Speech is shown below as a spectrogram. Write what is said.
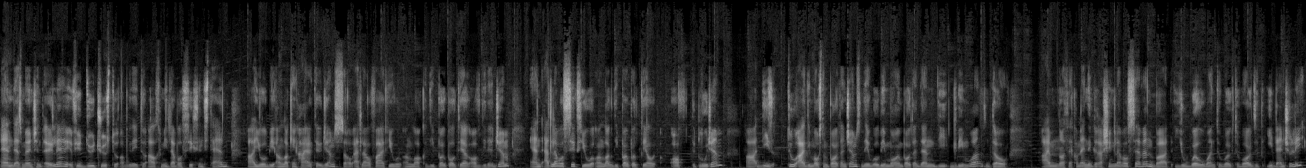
And as mentioned earlier, if you do choose to upgrade to Alchemy level 6 instead, uh, you will be unlocking higher tier gems. So at level 5 you will unlock the purple tier of the red gem and at level 6 you will unlock the purple tier of the blue gem. Uh, these two are the most important gems, they will be more important than the green ones, though I'm not recommending rushing level 7, but you will want to work towards it eventually.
